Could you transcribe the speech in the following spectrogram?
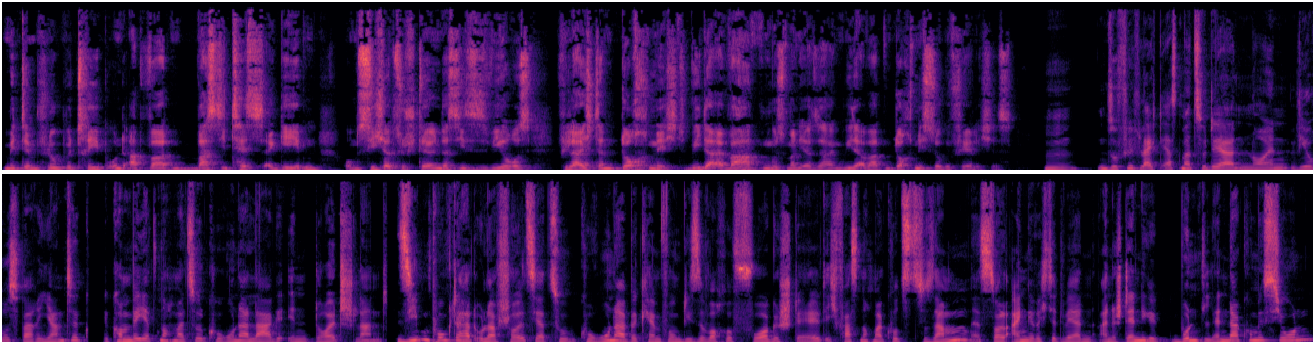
mit dem Flugbetrieb und abwarten, was die Tests ergeben, um sicherzustellen, dass dieses Virus vielleicht dann doch nicht, wieder erwarten, muss man ja sagen, wieder erwarten, doch nicht so gefährlich ist. Hm. So viel vielleicht erstmal zu der neuen Virusvariante. Kommen wir jetzt nochmal zur Corona-Lage in Deutschland. Sieben Punkte hat Olaf Scholz ja zur Corona-Bekämpfung diese Woche vorgestellt. Ich fasse nochmal kurz zusammen. Es soll eingerichtet werden eine ständige Bund-Länder-Kommission,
